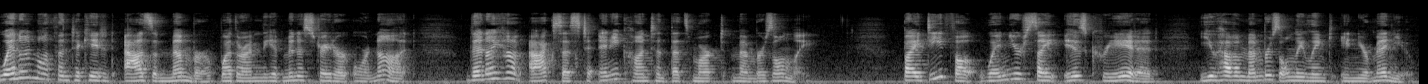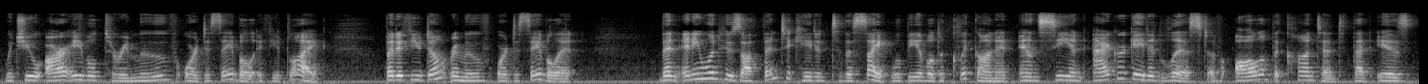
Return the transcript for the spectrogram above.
When I'm authenticated as a member, whether I'm the administrator or not, then I have access to any content that's marked members only. By default, when your site is created, you have a members only link in your menu, which you are able to remove or disable if you'd like. But if you don't remove or disable it, then anyone who's authenticated to the site will be able to click on it and see an aggregated list of all of the content that is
